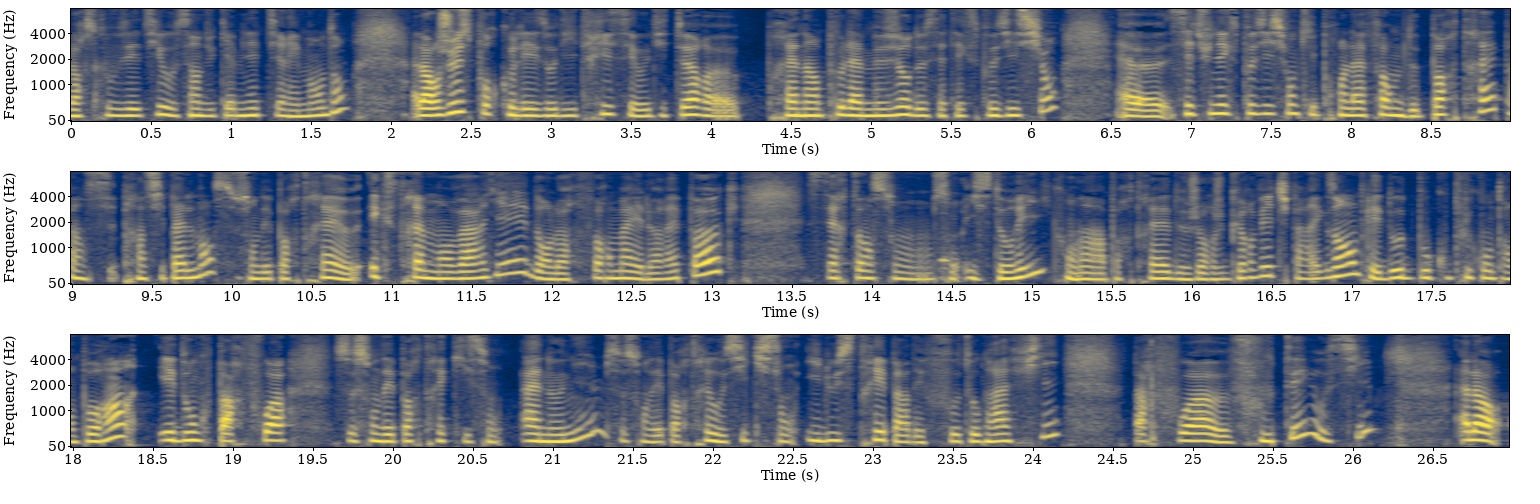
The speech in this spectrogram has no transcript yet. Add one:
lorsque que vous étiez au sein du cabinet de Thierry Mandon. Alors juste pour que les auditrices et auditeurs euh, prennent un peu la mesure de cette exposition, euh, c'est une exposition qui prend la forme de portraits principalement. Ce sont des portraits euh, extrêmement variés dans leur format et leur époque. Certains sont, historiques. On a un portrait de Georges Gurvitch par exemple et d'autres beaucoup plus contemporains. Et donc parfois ce sont des portraits qui sont anonymes. Ce sont des portraits aussi qui sont illustrés par des photographies, parfois floutées aussi. Alors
